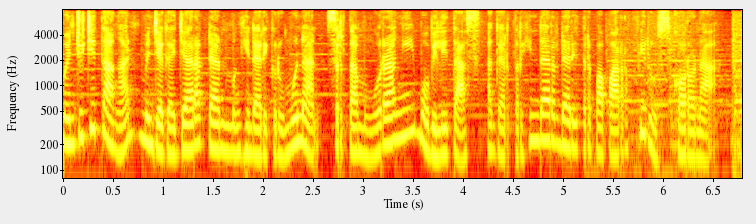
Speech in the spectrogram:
mencuci tangan, menjaga jarak dan menghindari kerumunan, serta mengurangi mobilitas agar terhindar dari terpapar virus corona.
